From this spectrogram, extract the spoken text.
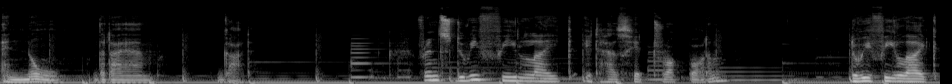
and know that I am God. Friends, do we feel like it has hit rock bottom? Do we feel like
